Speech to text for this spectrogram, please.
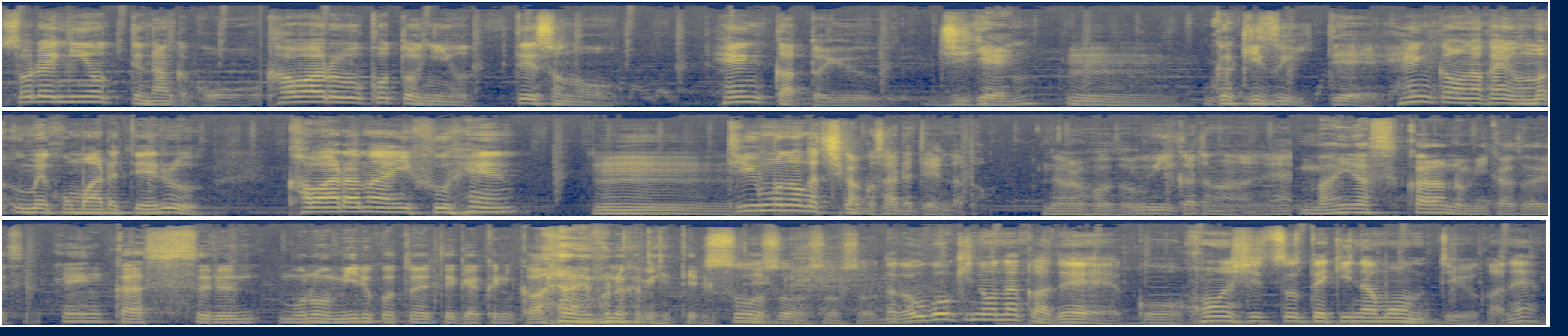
それによってなんかこう変わることによってその変化という次元うん。が気づいて変化の中に埋め込まれている変わらない普遍うん。っていうものが知覚されてるんだとなるほど。いう言い方なのね。マイナスからの見方ですよ変化するものを見ることによって逆に変わらないものが見えてるそうそうそうそう。だから動きの中でこう本質的なもんっていうかね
